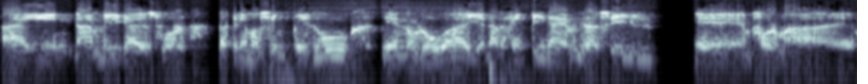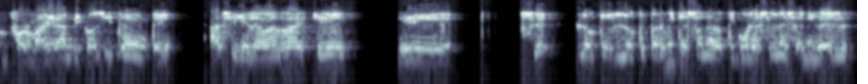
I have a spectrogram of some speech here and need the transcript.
ahí en América del Sur, las tenemos en Perú, en Uruguay, en Argentina, en Brasil, eh, en forma en forma grande y consistente. Así que la verdad es que eh, lo que lo que permite son articulaciones a nivel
